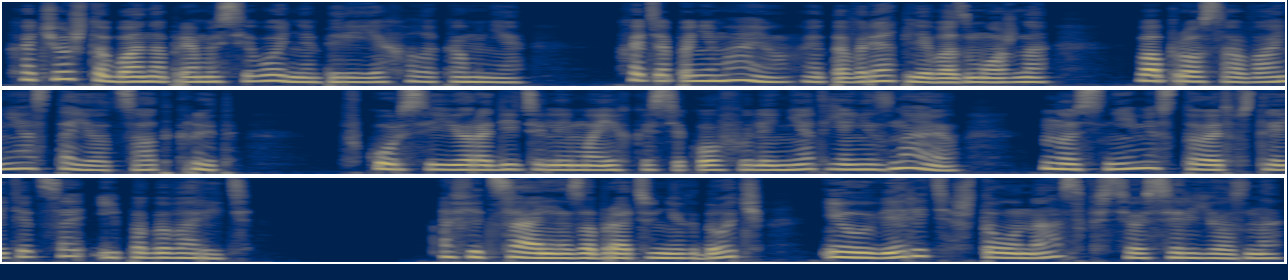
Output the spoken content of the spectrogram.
Хочу, чтобы она прямо сегодня переехала ко мне. Хотя понимаю, это вряд ли возможно. Вопрос о Ване остается открыт. В курсе ее родителей моих косяков или нет, я не знаю, но с ними стоит встретиться и поговорить. Официально забрать у них дочь — и уверить, что у нас все серьезно.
